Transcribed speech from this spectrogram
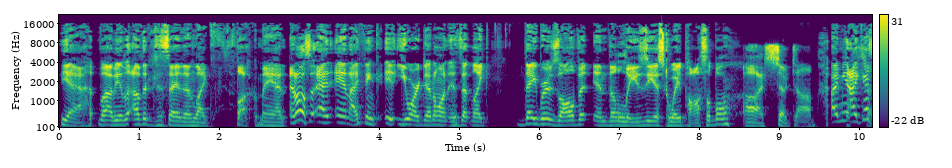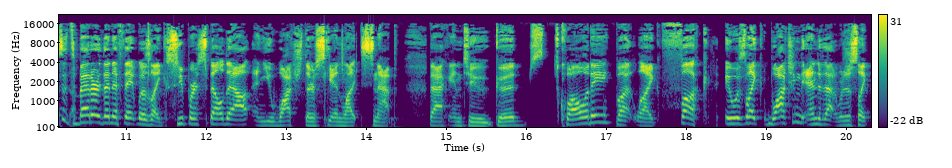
Yeah, well, I mean, other to say than like fuck, man, and also, and, and I think it, you are dead on is that like they resolve it in the laziest way possible. oh it's so dumb I mean, I guess so it's dumb. better than if it was like super spelled out and you watch their skin like snap back into good quality. But like, fuck, it was like watching the end of that was just like,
